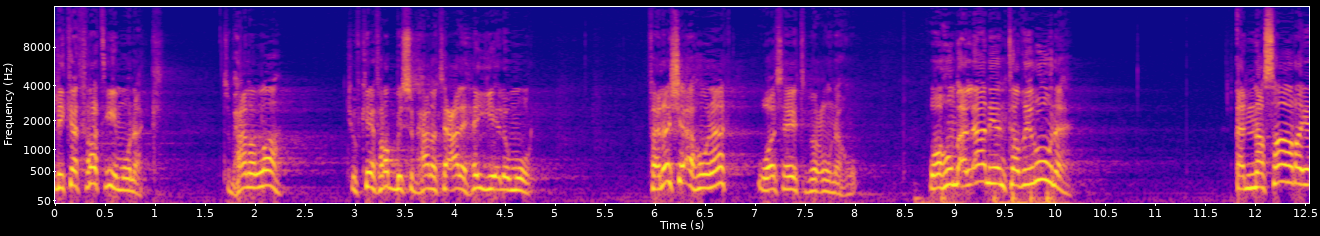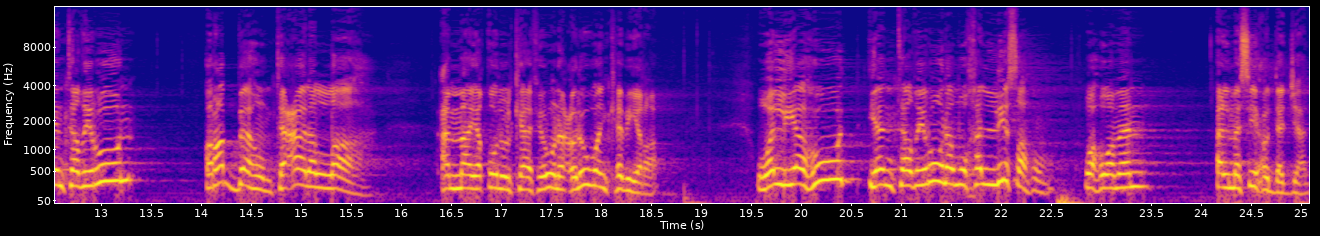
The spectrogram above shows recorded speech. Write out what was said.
لكثرتهم هناك. سبحان الله. شوف كيف ربي سبحانه وتعالى يهيئ الأمور. فنشأ هناك وسيتبعونه. وهم الآن ينتظرونه النصارى ينتظرون ربهم تعالى الله. عما يقول الكافرون علوا كبيرا. واليهود ينتظرون مخلصهم وهو من؟ المسيح الدجال.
